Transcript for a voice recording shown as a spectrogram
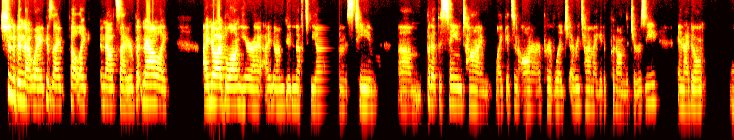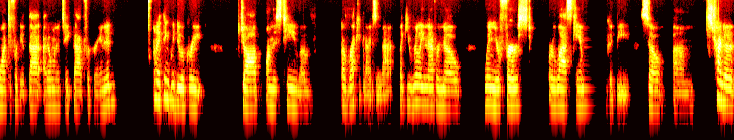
shouldn't have been that way because I felt like an outsider, but now, like, I know I belong here. I, I know I'm good enough to be on this team. Um, but at the same time, like it's an honor, a privilege every time I get to put on the jersey. And I don't want to forget that. I don't want to take that for granted. And I think we do a great job on this team of of recognizing that. Like you really never know when your first or last camp could be. So um just trying to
